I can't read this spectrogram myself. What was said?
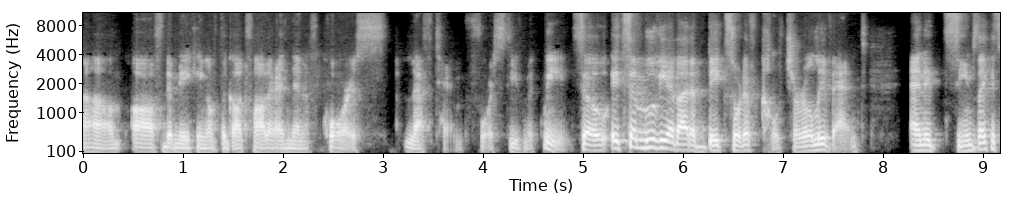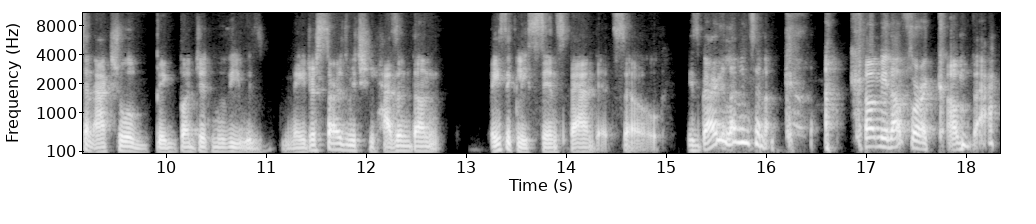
um, of the making of The Godfather, and then, of course, left him for Steve McQueen. So it's a movie about a big sort of cultural event. And it seems like it's an actual big budget movie with major stars, which he hasn't done basically since Bandit. So is Barry Levinson coming up for a comeback?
